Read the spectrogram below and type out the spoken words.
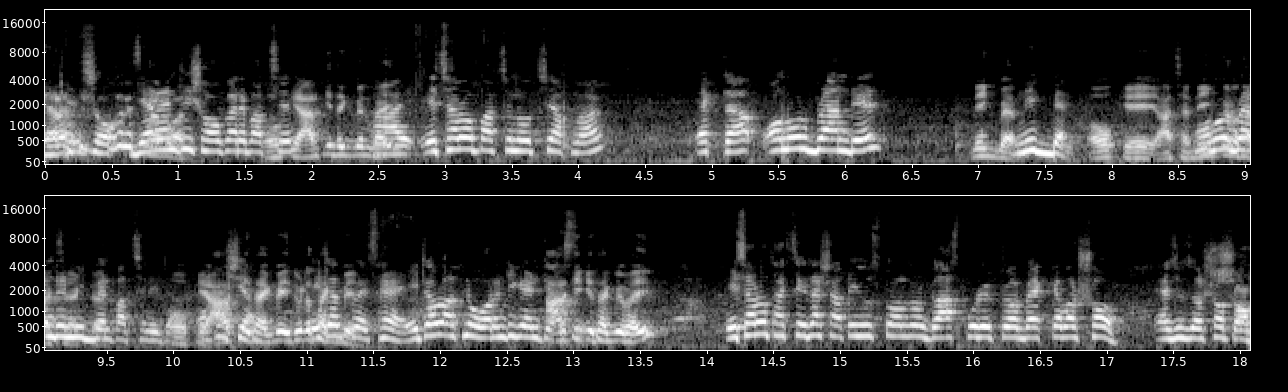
গ্যারান্টি সহকারে গ্যারান্টি সহকারে পাচ্ছেন। আর কি দেখবেন ভাই? এছাড়াও পাচ্ছেন হচ্ছে আপনার একটা অনর ব্র্যান্ডের নিকবেন নিকবেন ওকে আচ্ছা অনর ব্র্যান্ডের নিকবেন পাচ্ছেন এটা ওকে আর কি থাকবে? এই দুটো থাকবে? হ্যাঁ এটাও আপনি ওয়ারেন্টি গ্যারান্টি আর কি কি থাকবে ভাই? এছাড়াও থাকছে এটার সাথে ইউজ করার জন্য গ্লাস প্রোটেক্টর ব্যাক কভার সব। অ্যাজ ইউজুয়াল সব সব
